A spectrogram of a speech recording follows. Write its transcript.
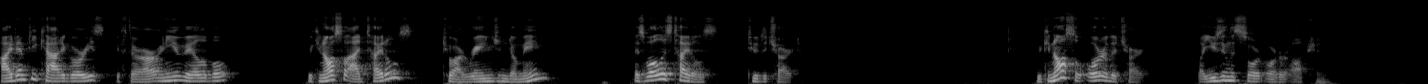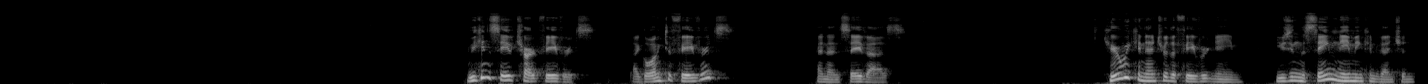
hide empty categories if there are any available. We can also add titles to our range and domain, as well as titles to the chart. We can also order the chart by using the sort order option. We can save chart favorites by going to favorites and then save as. Here we can enter the favorite name using the same naming convention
